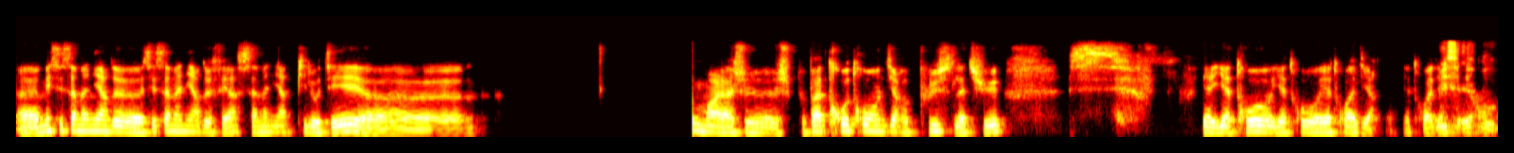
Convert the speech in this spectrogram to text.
Euh, Mais c'est sa manière de c'est sa manière de faire, sa manière de piloter. Euh, voilà, je ne peux pas trop trop en dire plus là-dessus. Il y, y, a trop, il y a trop, il y a trop à dire. Il y a trop à dire. En,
